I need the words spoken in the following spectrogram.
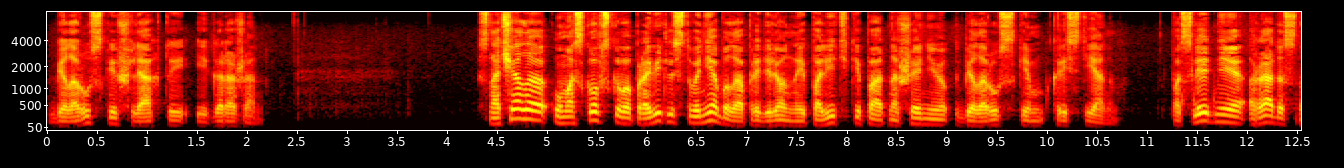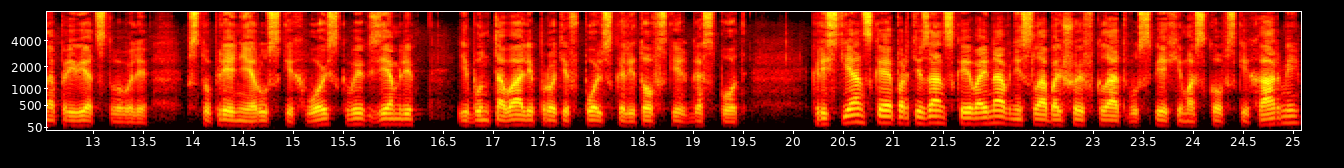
белорусской шляхты и горожан. Сначала у московского правительства не было определенной политики по отношению к белорусским крестьянам. Последние радостно приветствовали вступление русских войск в их земли и бунтовали против польско-литовских господ. Крестьянская партизанская война внесла большой вклад в успехи московских армий,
